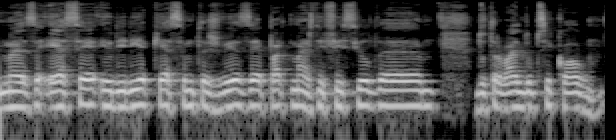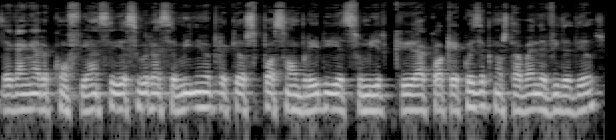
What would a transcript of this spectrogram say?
mas essa é, eu diria que essa muitas vezes é a parte mais difícil da, do trabalho do psicólogo, é ganhar a confiança e a segurança mínima para que eles se possam abrir e assumir que há qualquer coisa que não está bem na vida deles.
